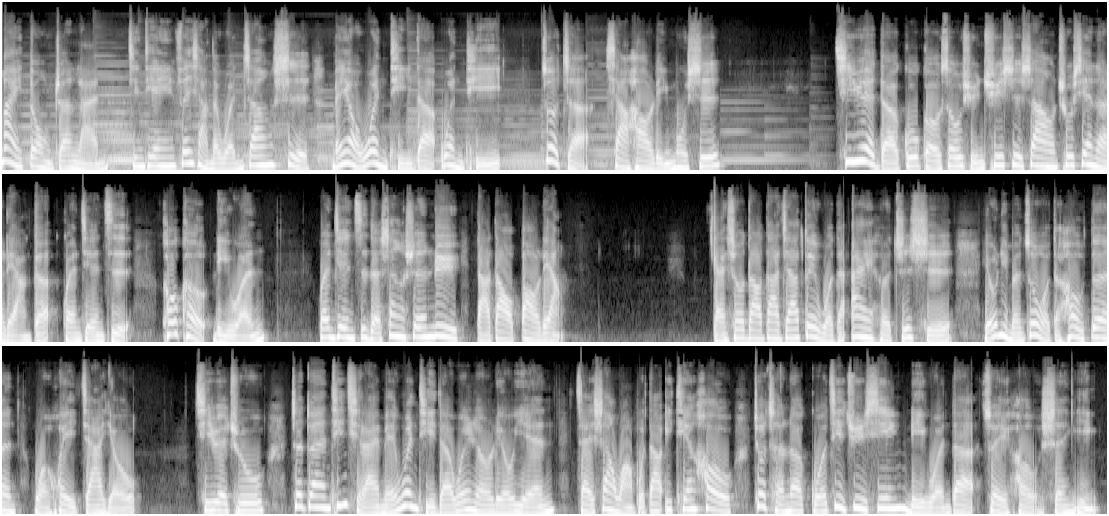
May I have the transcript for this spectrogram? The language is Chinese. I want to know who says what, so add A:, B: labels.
A: 脉动专栏，今天分享的文章是没有问题的问题。作者夏浩林牧师。七月的 Google 搜寻趋势上出现了两个关键字：Coco 李玟。关键字的上升率达到爆量，感受到大家对我的爱和支持。有你们做我的后盾，我会加油。七月初，这段听起来没问题的温柔留言，在上网不到一天后，就成了国际巨星李玟的最后身影。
